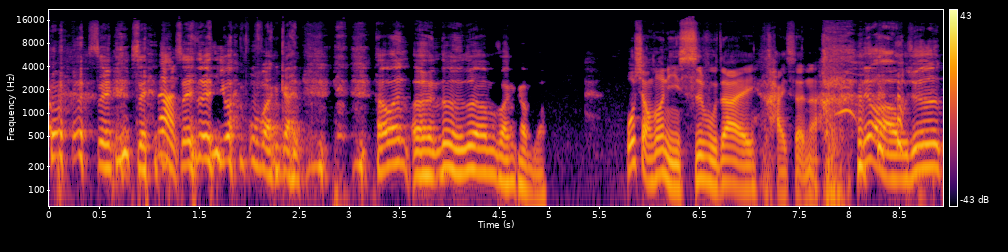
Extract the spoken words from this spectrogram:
谁谁那谁对 T One 不反感？台湾呃，很多人对他们反感吧？我想说，你师傅在海神啊？没有啊，我觉得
